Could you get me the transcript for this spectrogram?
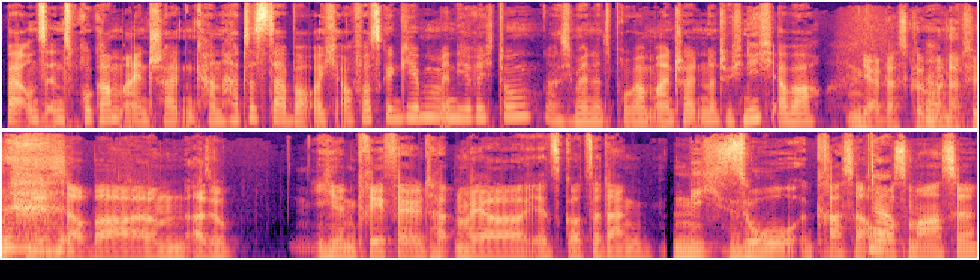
bei uns ins Programm einschalten kann. Hat es da bei euch auch was gegeben in die Richtung? Also ich meine, ins Programm einschalten natürlich nicht, aber Ja, das können wir natürlich nicht, aber ähm, also hier in Krefeld hatten wir ja jetzt Gott sei Dank nicht so krasse Ja. Ausmaße,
